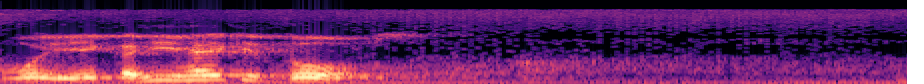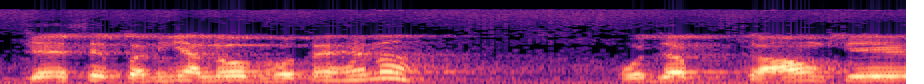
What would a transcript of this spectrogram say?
वो एक ही है कि दो? जैसे बनिया लोग होते हैं ना, वो जब गाँव के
